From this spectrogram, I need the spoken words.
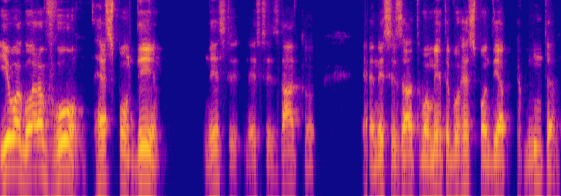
E eu agora vou responder, nesse, nesse, exato, é, nesse exato momento, eu vou responder a pergunta,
